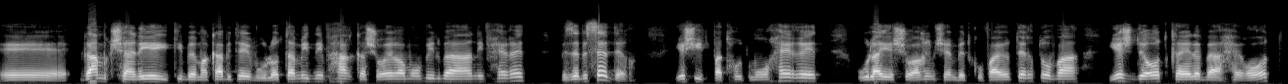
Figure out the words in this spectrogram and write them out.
אה, גם כשאני הייתי במכבי תל אביב הוא לא תמיד נבחר כשוער המוביל בנבחרת, וזה בסדר. יש התפתחות מאוחרת, אולי יש שוערים שהם בתקופה יותר טובה, יש דעות כאלה ואחרות,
